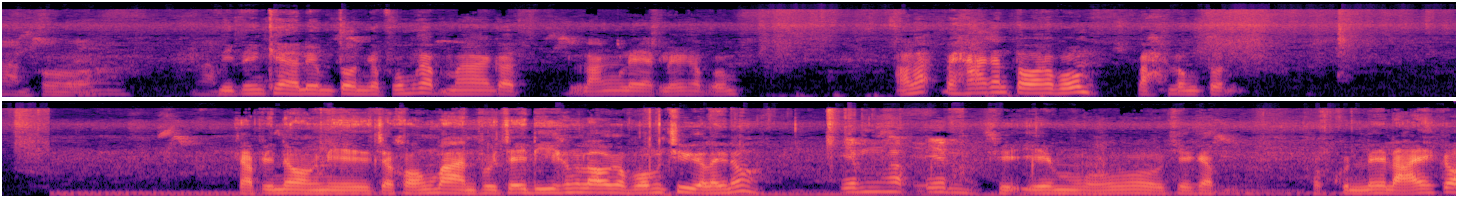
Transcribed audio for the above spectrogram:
น้ำก็นี่เป็นแค่เริ่มต้นครับผมครับมาก็หลังแรกเลยครับผม เอาละไปหากันต่อครับผมไปลงต้นครับพี่น้องนี่เจ้าของบ้านผู้ใจดีของเราครับผมชื่ออะไรเนาะเอ็มครับเอ็มชื่อเอ็มโอ้โอเคครับขอบคุณหลายๆก็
